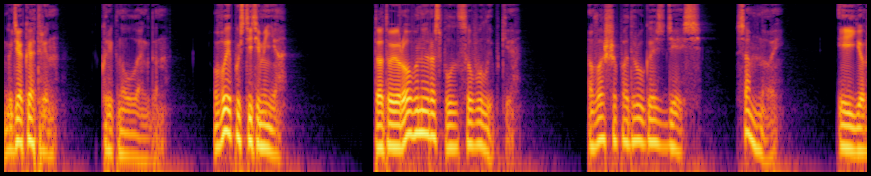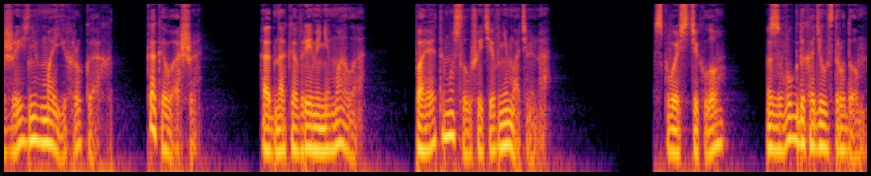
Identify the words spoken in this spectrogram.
«Где Кэтрин?» — крикнул Лэнгдон. «Выпустите меня!» Татуированный расплылся в улыбке. «Ваша подруга здесь, со мной, и ее жизнь в моих руках, как и ваша. Однако времени мало, поэтому слушайте внимательно». Сквозь стекло звук доходил с трудом.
